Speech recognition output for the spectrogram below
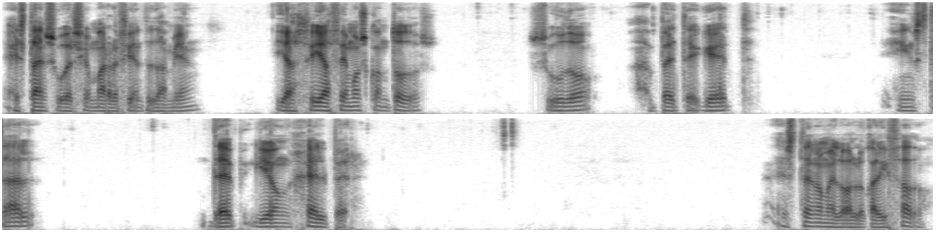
Está en su versión más reciente también. Y así hacemos con todos. Sudo apt-get install dev-helper Este no me lo ha localizado.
